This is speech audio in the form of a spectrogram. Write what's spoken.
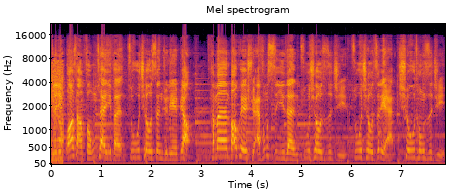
最近网上疯传一份足球神剧列表，他们包括《旋风十一人》《足球日记》《足球之恋》《球童日记》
